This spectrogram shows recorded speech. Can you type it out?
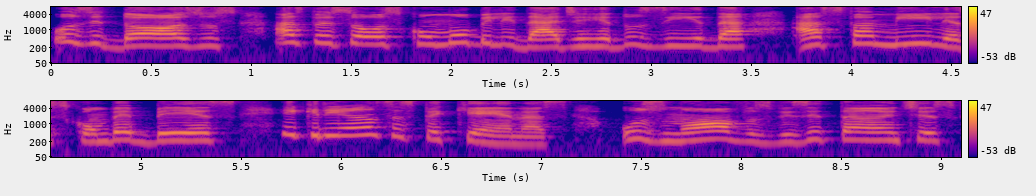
Os idosos, as pessoas com mobilidade reduzida, as famílias com bebês e crianças pequenas, os novos visitantes,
